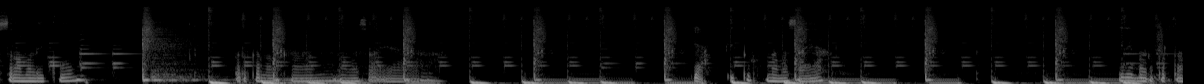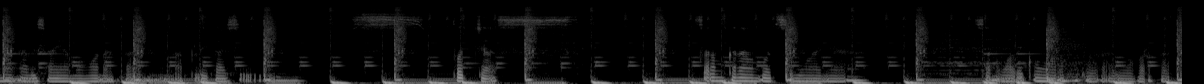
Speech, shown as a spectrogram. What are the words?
assalamualaikum. Perkenalkan, nama saya. Ya, itu nama saya. Ini baru pertama kali saya menggunakan aplikasi podcast. Salam kenal buat semuanya. Assalamualaikum warahmatullahi wabarakatuh.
